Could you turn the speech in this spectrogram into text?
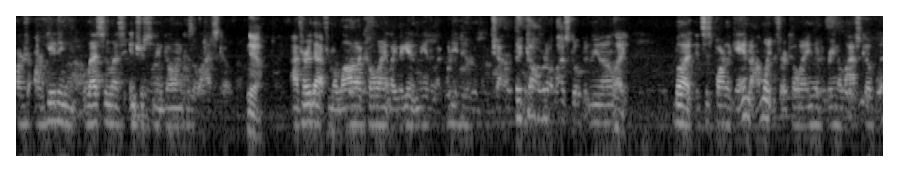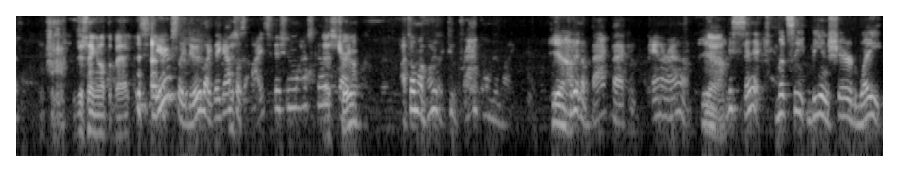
are are getting less and less interested in going because of live scope. Yeah. I've heard that from a lot of co-ang. Like they get me they're like, "What are you doing?" I'm like. They go, we're not live scoping, you know, like. But it's just part of the game now. I'm waiting for a co-angler to bring a live scope with them. Just hanging off the back. Seriously, dude. Like they got those ice fishing live scopes. That's Like, true. I told my buddy, like, dude, grab one and like Yeah, put it in a backpack and pan around. yeah. Yeah. It'd be sick. But see, being shared weight,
